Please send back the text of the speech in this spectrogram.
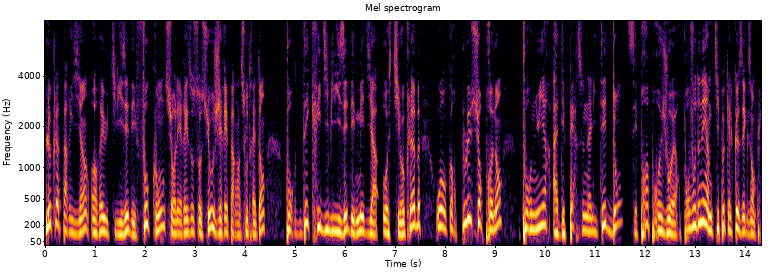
le club parisien aurait utilisé des faux comptes sur les réseaux sociaux gérés par un sous-traitant pour décrédibiliser des médias hostiles au club ou encore plus surprenant, pour nuire à des personnalités dont ses propres joueurs. Pour vous donner un petit peu quelques exemples,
